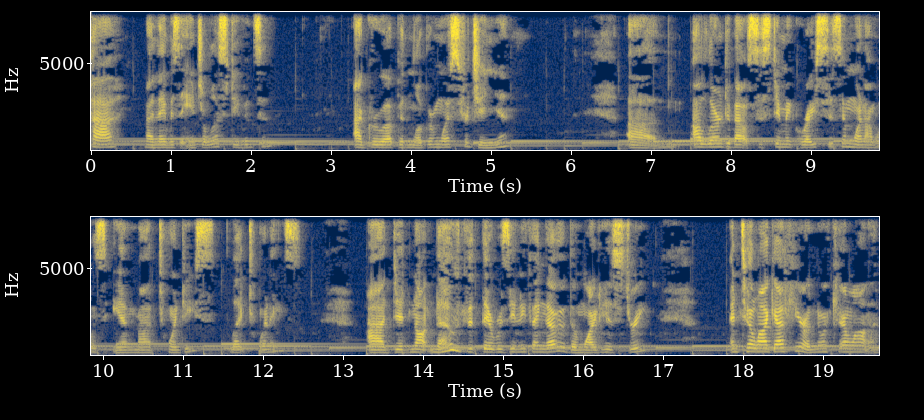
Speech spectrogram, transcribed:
Hi, my name is Angela Stevenson. I grew up in Logan, West Virginia. Um, I learned about systemic racism when I was in my 20s, late 20s. I did not know that there was anything other than white history until I got here in North Carolina.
